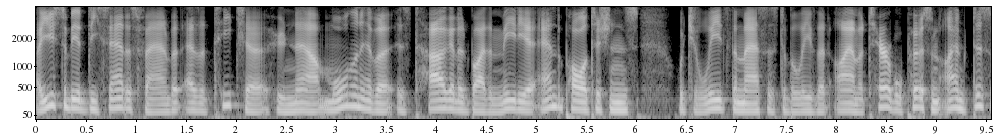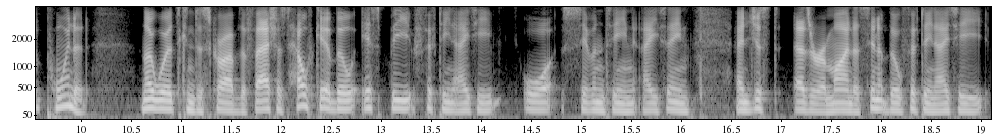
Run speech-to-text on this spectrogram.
I used to be a DeSantis fan, but as a teacher who now, more than ever, is targeted by the media and the politicians, which leads the masses to believe that I am a terrible person, I am disappointed. No words can describe the fascist healthcare bill, SB 1580 or 1718. And just as a reminder, Senate Bill 1580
